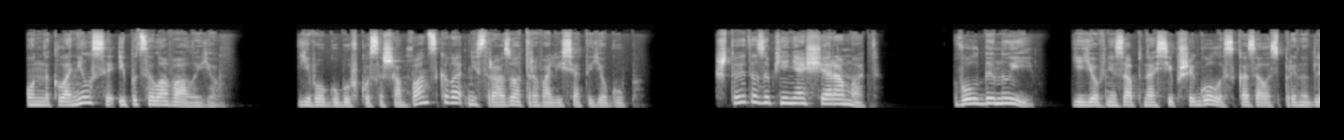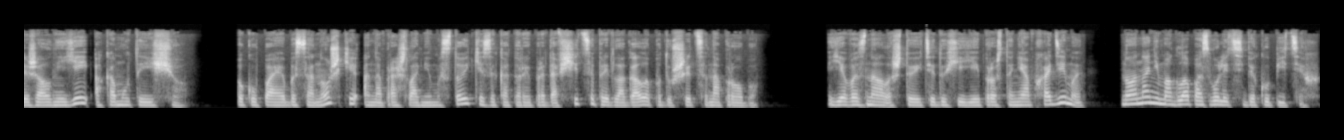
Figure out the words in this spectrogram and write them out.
Он наклонился и поцеловал ее. Его губы вкуса шампанского не сразу оторвались от ее губ. Что это за пьянящий аромат? Волденуи. Ее внезапно осипший голос, казалось, принадлежал не ей, а кому-то еще. Покупая босоножки, она прошла мимо стойки, за которой продавщица предлагала подушиться на пробу. Ева знала, что эти духи ей просто необходимы, но она не могла позволить себе купить их.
